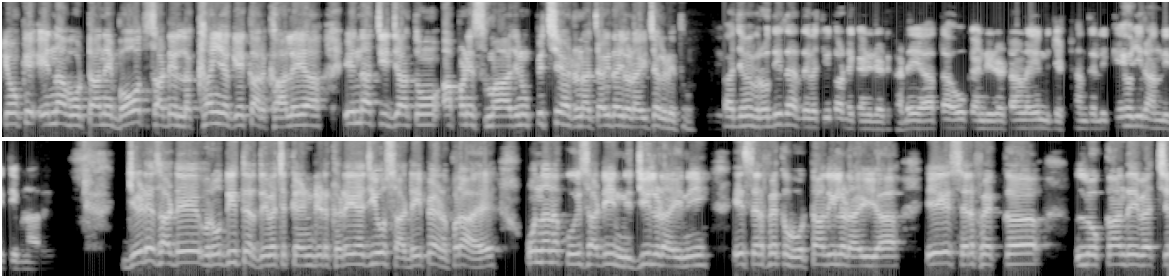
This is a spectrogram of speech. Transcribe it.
ਕਿਉਂਕਿ ਇਹਨਾਂ ਵੋਟਾਂ ਨੇ ਬਹੁਤ ਸਾਡੇ ਲੱਖਾਂ ਹੀ ਅੱਗੇ ਘਰ ਖਾ ਲਏ ਆ। ਇਹਨਾਂ ਚੀਜ਼ਾਂ ਤੋਂ ਆਪਣੇ ਸਮਾਜ ਨੂੰ ਪਿੱਛੇ ਹਟਣਾ ਚਾਹੀਦਾ ਲੜਾਈ ਝਗੜੇ ਤੋਂ। ਜਿਵੇਂ ਵਿਰੋਧੀ ਧਿਰ ਦੇ ਵਿੱਚ ਵੀ ਤੁਹਾਡੇ ਕੈਂਡੀਡੇਟ ਖੜੇ ਆ ਤਾਂ ਉਹ ਕੈਂਡੀਡੇਟਾਂ ਲਈ ਨਜਿੱਠਣ ਦੇ ਲਈ ਕਿਹੋ ਜੀ ਰਣਨੀਤੀ ਬਣਾ ਰਹੇ ਜਿਹੜੇ ਸਾਡੇ ਵਿਰੋਧੀ ਧਿਰ ਦੇ ਵਿੱਚ ਕੈਂਡੀਡੇਟ ਖੜੇ ਆ ਜੀ ਉਹ ਸਾਡੇ ਹੀ ਭੈਣ ਭਰਾ ਹੈ ਉਹਨਾਂ ਨਾਲ ਕੋਈ ਸਾਡੀ ਨਿੱਜੀ ਲੜਾਈ ਨਹੀਂ ਇਹ ਸਿਰਫ ਇੱਕ ਵੋਟਾਂ ਦੀ ਲੜਾਈ ਆ। ਇਹ ਸਿਰਫ ਇੱਕ ਲੋਕਾਂ ਦੇ ਵਿੱਚ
